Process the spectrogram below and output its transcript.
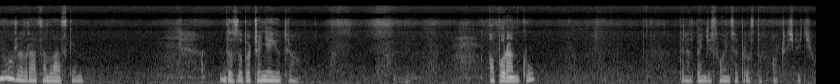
Może wracam laskiem. Do zobaczenia jutro. O poranku Teraz będzie słońce prosto w oczy świeciło.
